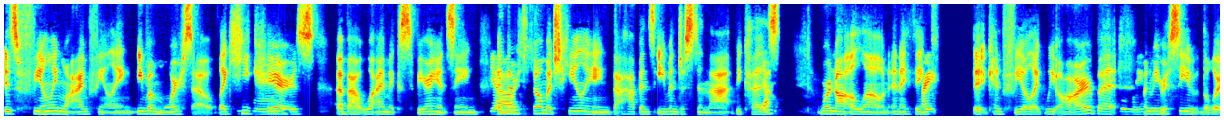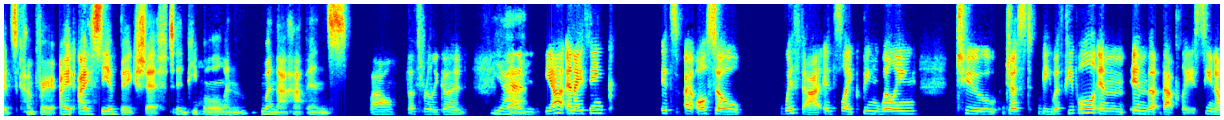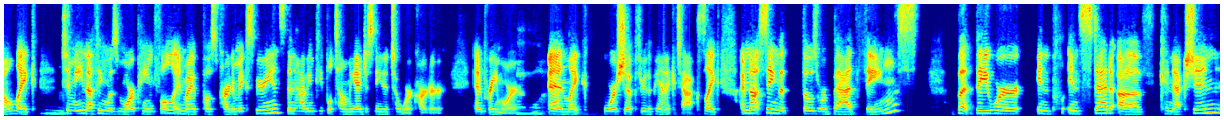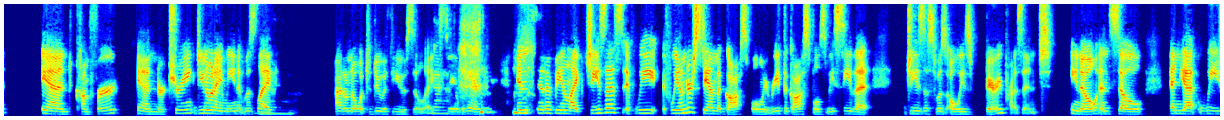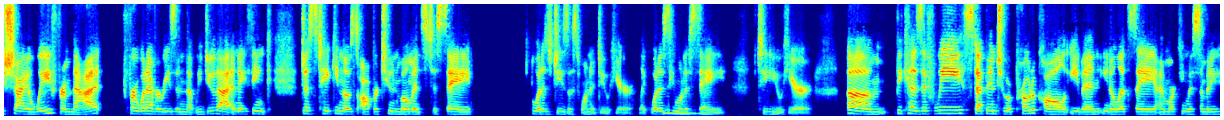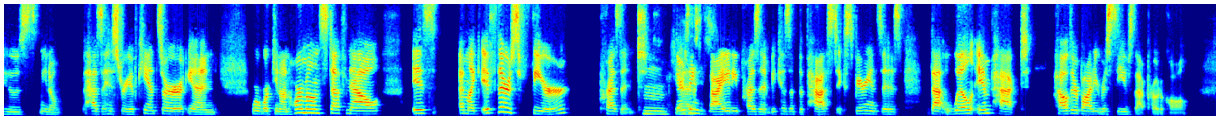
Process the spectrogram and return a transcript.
is feeling what i'm feeling even more so like he Mhm. cares about what i'm experiencing. Yeah. and there's so much healing that happens even just in that because we're not alone. And i think Right. it can feel like we are but totally. when we receive the lord's comfort i i see a big shift in people Mhm. when when that happens. Wow. That's really good. Yeah. And yeah and i think it's also with that it's like being willing to just be with people in in the, that place you know? Like Mhm. to me nothing was more painful in my postpartum experience than having people tell me i just needed to work harder and pray more Oh, and like worship through the panic attacks. Like i'm not saying that those were bad things but they were in instead of connection and comfort and nurturing. Do you know what i mean? It was like yeah. I don't know what to do with you. So like Yeah. stay over there. Instead of being like Jesus, if we if we understand the gospel and we read the gospels, we see that Jesus was always very present, you know, and so and yet we shy away from that for whatever reason that we do that. And I think just taking those opportune moments to say, what does Jesus want to do here? Like what does he want to mm-hmm. say to you here? Um, because if we step into a protocol even you know let's say i'm working with somebody who's you know has a history of cancer and we're working on hormone stuff now is i'm like if there's fear present Mm, there's anxiety present because of the past experiences that will impact how their body receives that protocol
